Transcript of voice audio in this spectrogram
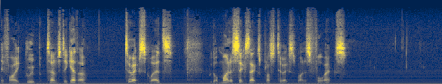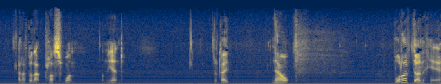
if I group terms together, 2x squareds, we've got minus 6x plus 2x is minus 4x, and I've got that plus 1 on the end. Okay, now what I've done here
